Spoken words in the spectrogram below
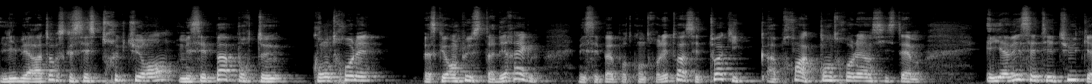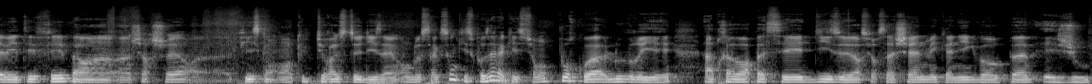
libérateur parce que c'est structurant, mais c'est pas pour te contrôler. Parce qu'en plus, tu as des règles, mais c'est pas pour te contrôler toi, c'est toi qui apprends à contrôler un système. Et il y avait cette étude qui avait été faite par un, chercheur euh, fisc en, cultural studies anglo-saxon qui se posait la question pourquoi l'ouvrier, après avoir passé 10 heures sur sa chaîne mécanique, va au pub et joue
